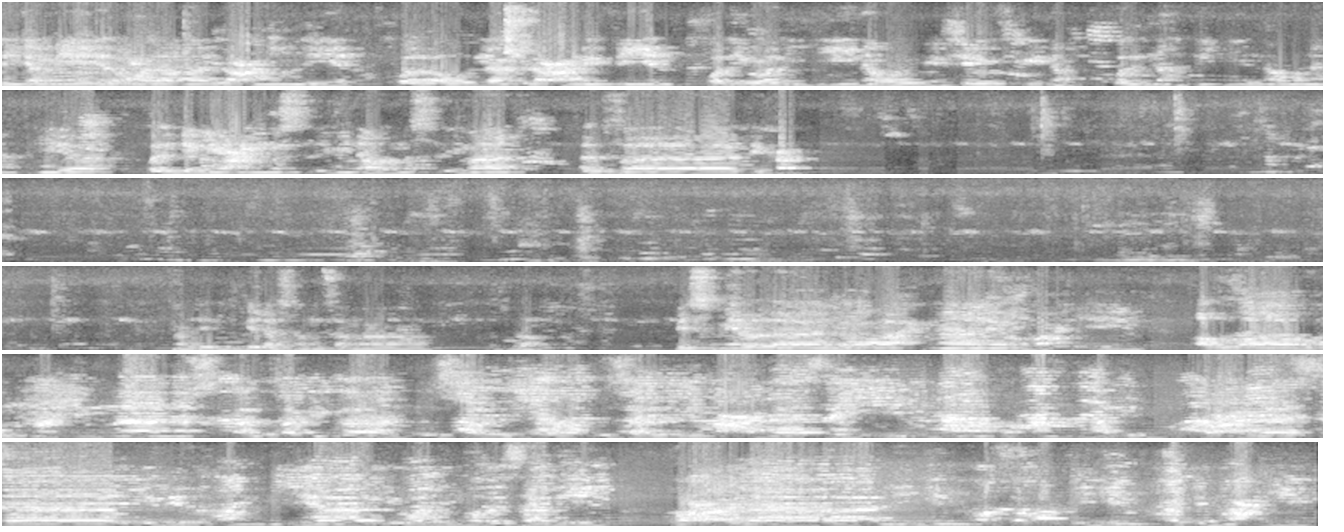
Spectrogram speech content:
لجميع العلماء العاملين والأولياء العارفين ولوليين والمشايخين والنهديين والنهديات ولجميع المسلمين والمسلمات الفاتحة Nanti kita sama-sama berdoa. Bismillahirrahmanirrahim. Allahumma inna nas'aluka bika an tusalli wa tusallim ala sayyidina Muhammadin wa ala sairil anbiya'i wal mursalin wa ala alihim wa sahbihim ajma'in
